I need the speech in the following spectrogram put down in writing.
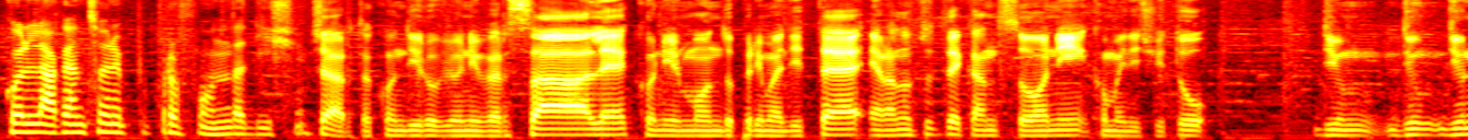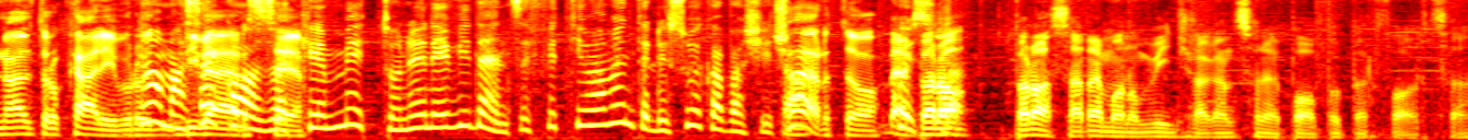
Con la canzone più profonda, dici. Certo, con Diluvio Universale, con Il mondo prima di te. Erano tutte canzoni, come dici tu, di un, di un- di un altro calibro, No, ma sai diverse. cosa? Che mettono in evidenza effettivamente le sue capacità. Certo. Beh, però, però a Sanremo non vince la canzone pop per forza.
